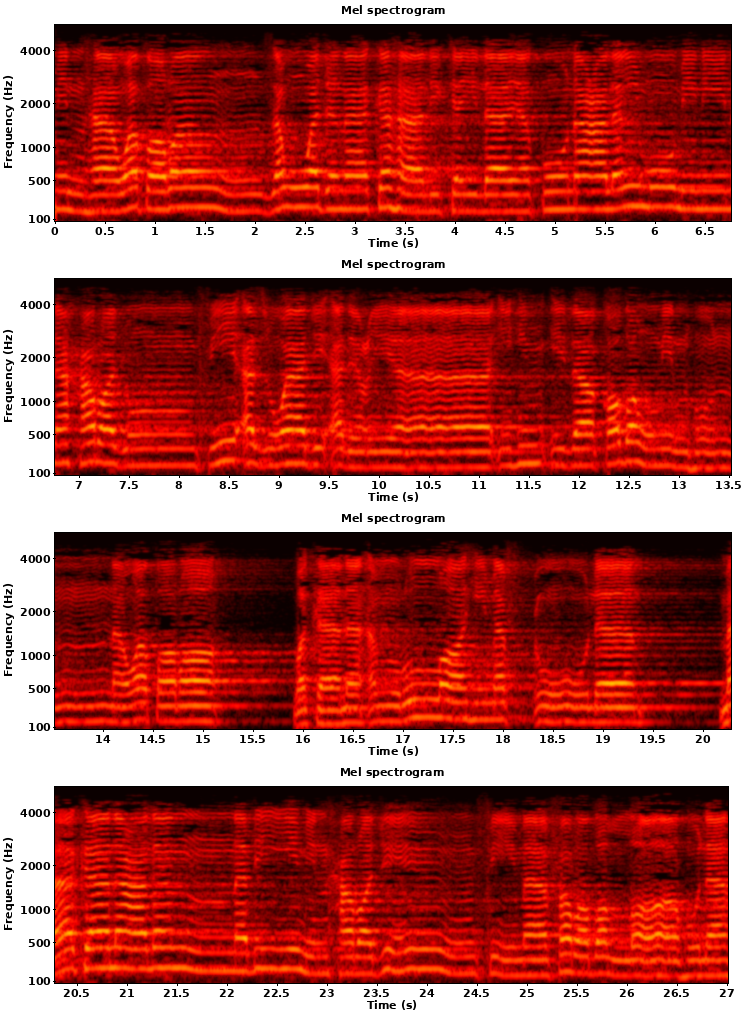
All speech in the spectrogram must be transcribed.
مِنْهَا وَطَرًا زَوَّجْنَاكَهَا لِكَي لا يَكُونَ عَلَى الْمُؤْمِنِينَ حَرَجٌ فِي أَزْوَاجِ أَدْعِيَائِهِمْ إِذَا قَضَوْا مِنْهُنَّ وَطَرًا وَكَانَ أَمْرُ اللَّهِ مَفْعُولًا. ما كان على النبي من حرج فيما فرض الله له.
